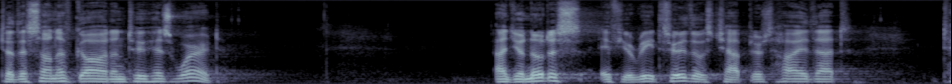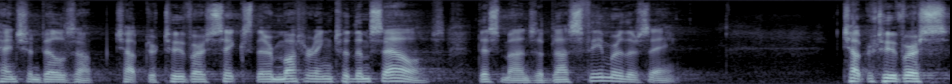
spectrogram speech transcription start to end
to the Son of God and to His Word. And you'll notice, if you read through those chapters, how that tension builds up. Chapter 2, verse 6, they're muttering to themselves. This man's a blasphemer, they're saying. Chapter 2, verse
